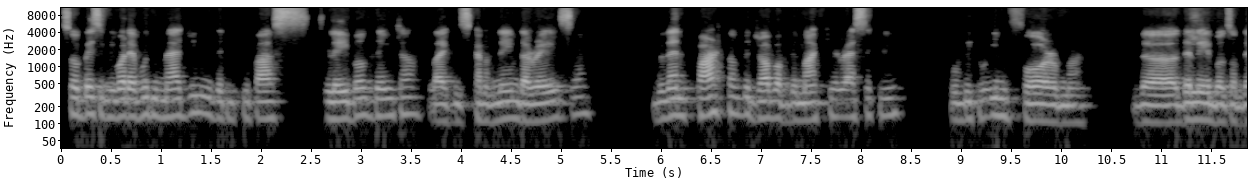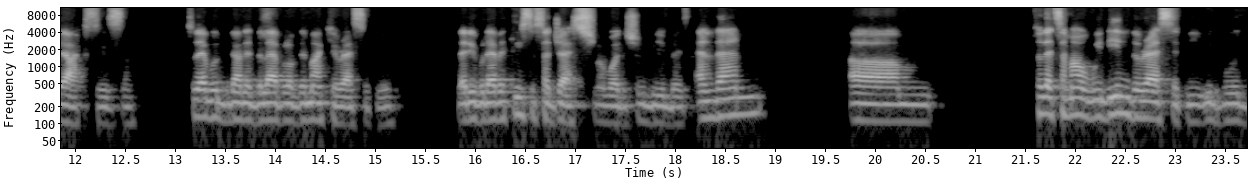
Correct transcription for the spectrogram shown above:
So basically what I would imagine is that if you pass label data, like this kind of named arrays, then part of the job of the Makie recipe will be to inform the, the labels of the axes. So that would be done at the level of the Makie recipe, that it would have at least a suggestion of what it should be based. And then, um, so that somehow within the recipe, it would,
